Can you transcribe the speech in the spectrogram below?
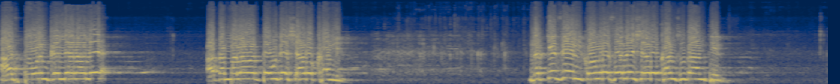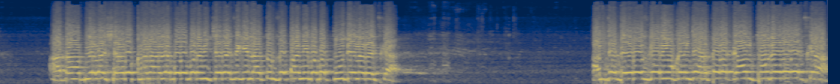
आज पवन कल्याण आले. आता मला वाटतं उद्या शाहरुख खान येईल. नक्कीच येईल. काँग्रेसवाले शाहरुख खान सुद्धा आणतील. आता आपल्याला शाहरुख खान आल्याबरोबर विचारायचं की लातूरचं पाणी बाबा तू देणार आहेस का? आमच्या बेरोजगार युवकांच्या हाताला काम तू देणार आहेस का?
